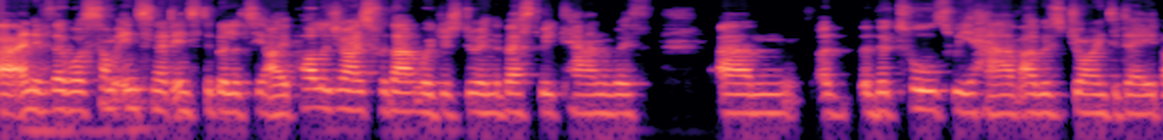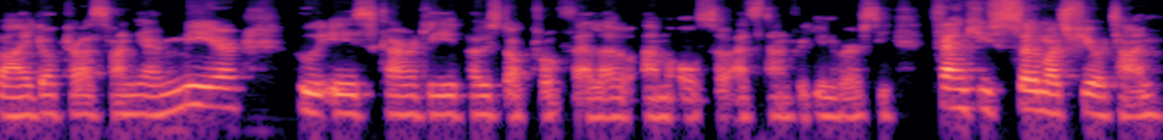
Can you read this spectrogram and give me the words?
Uh, and if there was some internet instability, I apologize for that. We're just doing the best we can with um, uh, the tools we have. I was joined today by Dr. Asfandyar Mir, who is currently a postdoctoral fellow um, also at Stanford University. Thank you so much for your time.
